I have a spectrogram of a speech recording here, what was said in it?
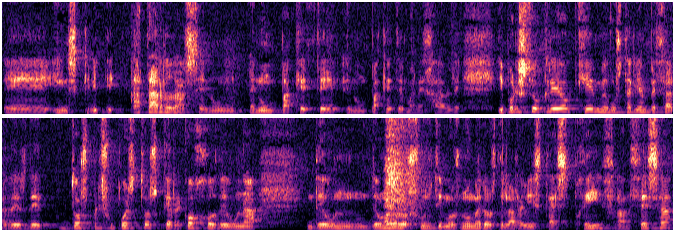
eh, atarlas en un, en, un paquete, en un paquete manejable. Y por eso yo creo que me gustaría empezar desde dos presupuestos que recojo de una de, uno de los últimos números de la revista Esprit francesa,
